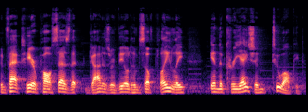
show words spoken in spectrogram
In fact, here Paul says that God has revealed himself plainly in the creation to all people.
